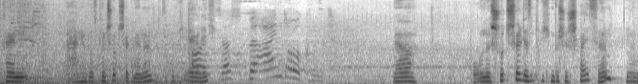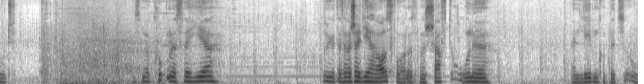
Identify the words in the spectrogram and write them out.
Bloß kein. Ah, wir haben bloß kein Schutzschild mehr, ne? Das ist ärgerlich. Beeindruckend. Ja. Ohne Schutzschild ist natürlich ein bisschen scheiße. Na gut. Müssen wir gucken, dass wir hier. Das ist wahrscheinlich die Herausforderung, dass man es schafft, ohne ein Leben komplett zu. Oh.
